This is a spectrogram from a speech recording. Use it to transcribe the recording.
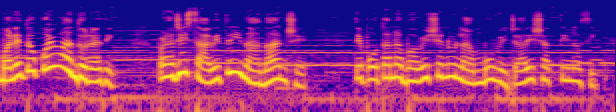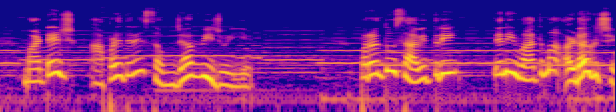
મને તો કોઈ વાંધો નથી. પણ હજી સાવિત્રી નાદાન છે. તે પોતાના ભવિષ્યનું લાંબુ વિચારી શકતી નથી. માટે જ આપણે તેને સમજાવવી જોઈએ. પરંતુ સાવિત્રી તેની વાતમાં અડગ છે.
